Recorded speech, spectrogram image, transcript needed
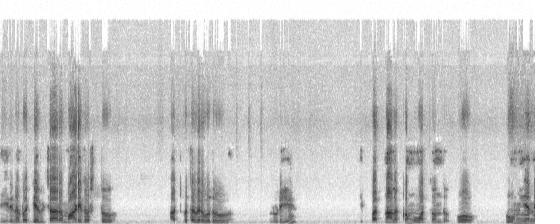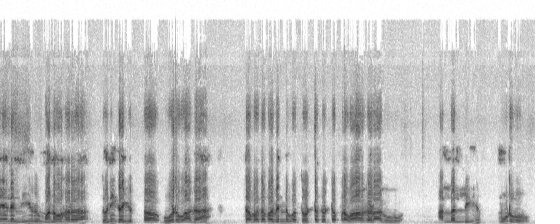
ನೀರಿನ ಬಗ್ಗೆ ವಿಚಾರ ಮಾಡಿದಷ್ಟು ಅದ್ಭುತವಿರುವುದು. ನುಡಿ, ಇಪ್ಪತ್ನಾಲ್ಕು ಮೂವತ್ತೊಂದು. ಓ, ಭೂಮಿಯ ಮೇಲೆ ನೀರು ಮನೋಹರ ಧ್ವನಿಗೈಯುತ್ತಾ ಓಡುವಾಗ ದಬದಬವೆನ್ನುವ ದೊಡ್ಡ ದೊಡ್ಡ ಪ್ರವಾಹಗಳಾಗುವು. ಅಲ್ಲಲ್ಲಿ ಮೂಡುವವು.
